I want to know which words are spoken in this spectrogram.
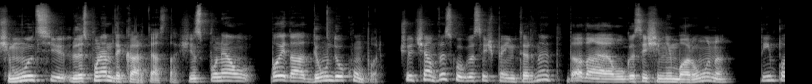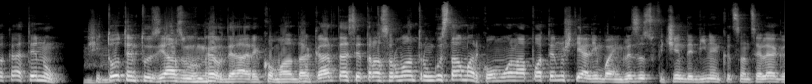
Și mulți le spuneam de cartea asta și îmi spuneau, băi, dar de unde o cumpăr? Și eu ziceam, vezi că o găsești pe internet? Da, da, o găsești și în limba română? Din păcate nu. Și tot entuziasmul meu de a recomanda cartea se transforma într-un gust amar, că omul ăla poate nu știa limba engleză suficient de bine încât să înțeleagă.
